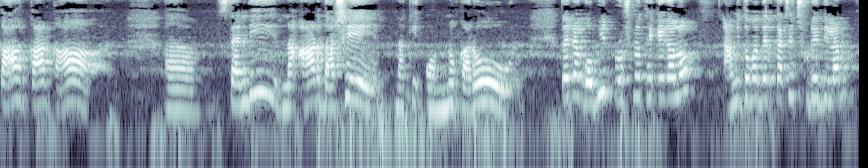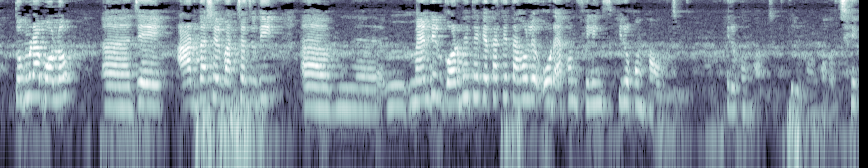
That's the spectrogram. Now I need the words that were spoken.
কার কার কার? আহ, না আর দাসের নাকি অন্য কারোর? তো এটা গভীর প্রশ্ন থেকে গেল। আমি তোমাদের কাছে ছুড়ে দিলাম। তোমরা বলো যে আর দাসের বাচ্চা যদি ম্যান্ডির গর্ভে থেকে থাকে, তাহলে ওর এখন ফিলিংস কীরকম হওয়া উচিত? কীরকম হওয়া উচিত? কীরকম হওয়া উচিত?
